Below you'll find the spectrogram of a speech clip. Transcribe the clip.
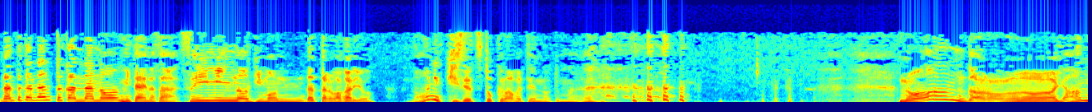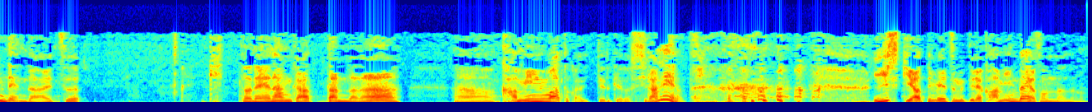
なんとかなんとかなの？みたいなさ、睡眠の疑問だったらわかるよ。何気絶と比べてんのって思うよね。なんだろうな病んでんだ、あいつ。きっとね、なんかあったんだな。あー仮眠は？とか言ってるけど知らねえよ。意識あって目つむってりゃ仮眠だよ、そんなの。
